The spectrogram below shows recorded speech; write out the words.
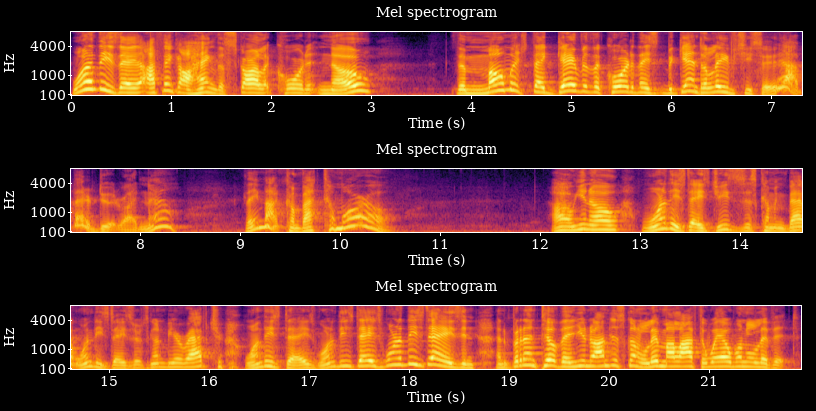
one of these days, I think I'll hang the scarlet cord. No. The moment they gave her the cord and they began to leave, she said, Yeah, I better do it right now. They might come back tomorrow. Oh, you know, one of these days Jesus is coming back. One of these days there's going to be a rapture. One of these days, one of these days, one of these days. And, and but until then, you know, I'm just going to live my life the way I want to live it.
